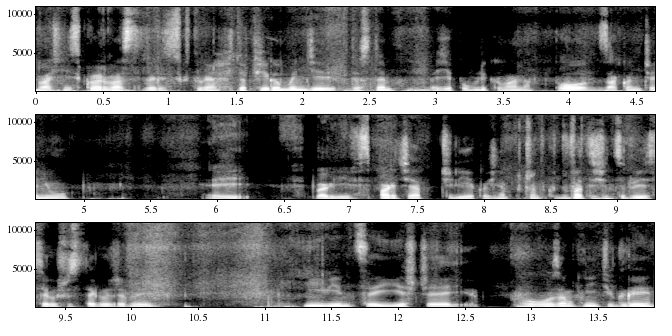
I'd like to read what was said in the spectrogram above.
właśnie Squadbusters, która dopiero będzie dostępna, będzie publikowana po zakończeniu yy, bardziej wsparcia, czyli jakoś na początku 2026, żeby mniej więcej jeszcze po zamknięciu gry,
